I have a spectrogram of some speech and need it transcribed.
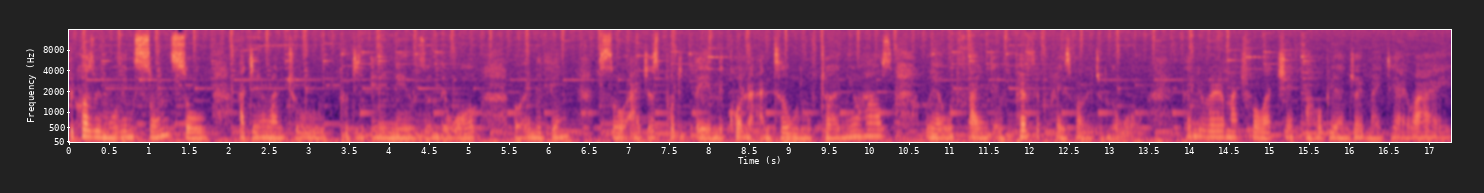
Because we're moving soon so I didn't want to put in any nails on the wall or anything. So I just put it there in the corner until we move to our new house where I would find a perfect place for it on the wall. Thank you very much for watching. I hope you enjoyed my DIY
